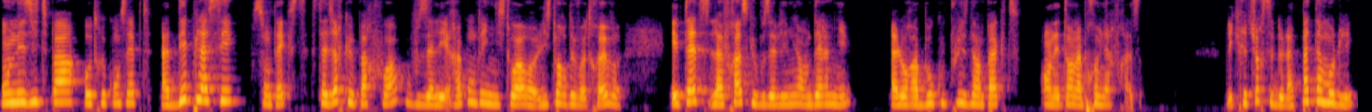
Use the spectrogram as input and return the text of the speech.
On n'hésite pas, autre concept, à déplacer son texte. C'est-à-dire que parfois, vous allez raconter une histoire, euh, l'histoire de votre œuvre, et peut-être la phrase que vous avez mis en dernier, elle aura beaucoup plus d'impact en étant la première phrase. L'écriture, c'est de la pâte à modeler.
